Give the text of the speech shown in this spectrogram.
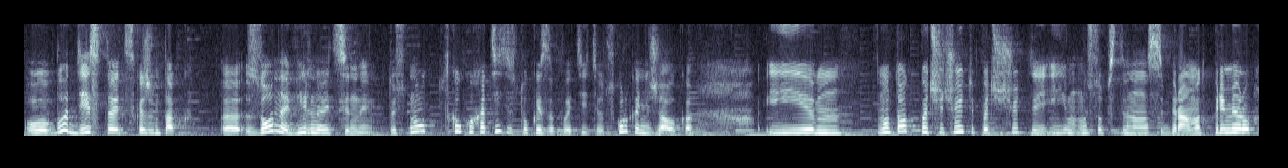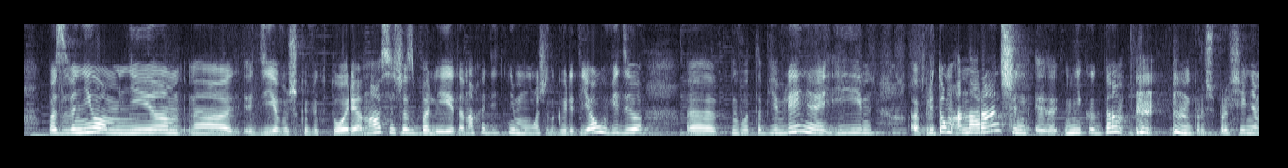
э, будет действовать, скажем так, э, зона вильной цены. То есть, ну, сколько хотите, столько и заплатите. Вот сколько не жалко. И, ну, так по чуть-чуть, по чуть-чуть, и мы, собственно, собираем. Вот, к примеру, позвонила мне э, девушка Виктория, она сейчас болеет, она ходить не может, говорит, я увидела вот объявление, и э, притом она раньше никогда, прошу прощения,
